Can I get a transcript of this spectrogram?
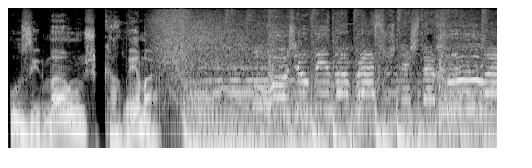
Os irmãos Kalema. Hoje eu vendo abraços nesta rua.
